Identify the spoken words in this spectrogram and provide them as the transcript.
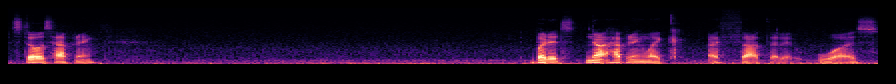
It still is happening. But it's not happening like I thought that it was.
